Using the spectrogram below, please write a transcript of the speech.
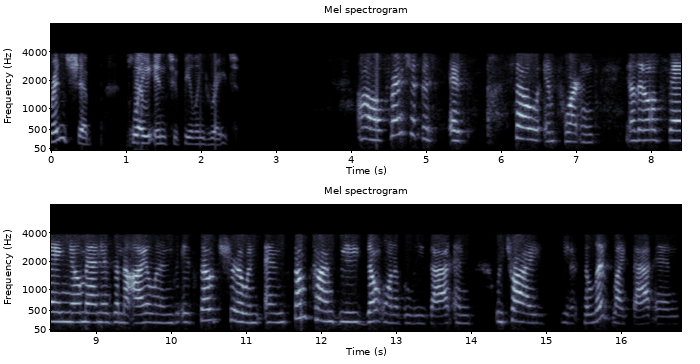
friendship play into feeling great? Oh, friendship is is so important. You know that old saying, "No man is an island," is so true, and and sometimes we don't want to believe that, and we try, you know, to live like that and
